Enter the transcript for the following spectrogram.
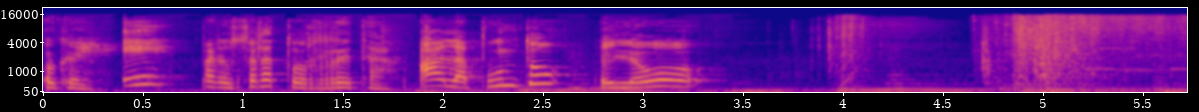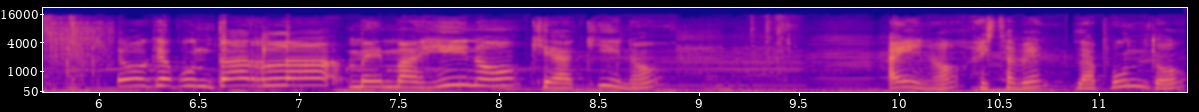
Ok. E para usar la torreta. Ah, la apunto y luego... Tengo que apuntarla, me imagino que aquí, ¿no? Ahí, ¿no? Ahí está bien. La apunto.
